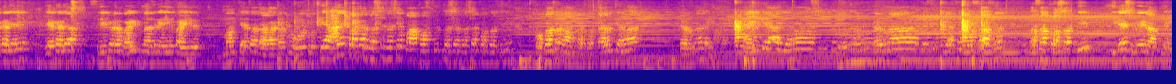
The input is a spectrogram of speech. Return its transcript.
एखाद्याने एखाद्या स्त्रीकडे वाईट नजरेने पाहिलं मग त्याचा धडाका तो होतो. ते अनेक प्रकार जसे जसे पाप असतील तशा तशा पद्धतीने ठोकाचं काम करतात. कारण त्याला करुणा नाही त्या करुणा असेल तसा प्रसाद ते दिल्याशिवाय राहत नाही.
